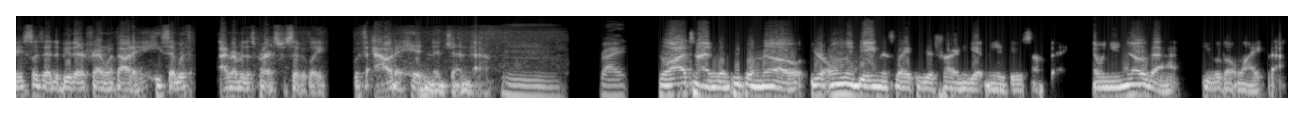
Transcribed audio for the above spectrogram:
basically said to be their friend without a he said with i remember this part specifically without a hidden agenda. Mm, right. A lot of times when people know you're only being this way because you're trying to get me to do something. And when you know that people don't like that.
